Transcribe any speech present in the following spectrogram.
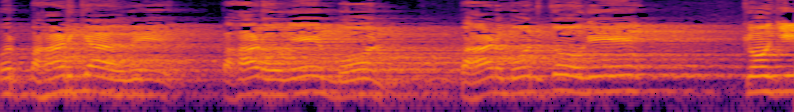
और पहाड़ क्या हो गए? पहाड़ हो गए मौन। पहाड़ मौन क्यों हो गए? क्योंकि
